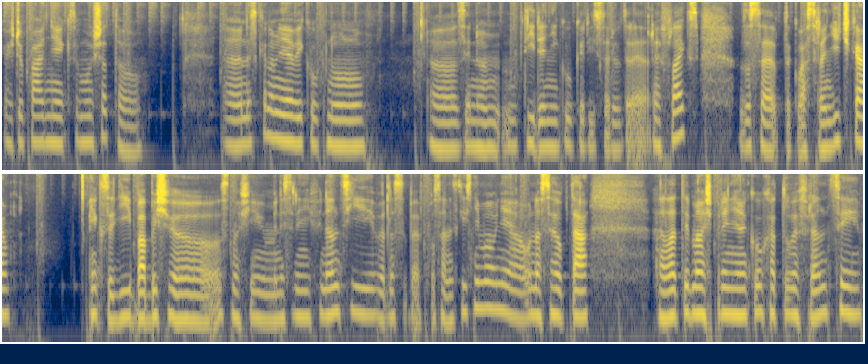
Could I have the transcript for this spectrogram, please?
každopádně k tomu šato. Eh, dneska na mě vykouknul eh, z jednoho týdeníku, který sleduje Reflex, zase taková srandička, jak sedí Babiš s naší ministrní financí vedle sebe v poslanecké sněmovně a ona se ho ptá, hele, ty máš pro nějakou chatu ve Francii,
